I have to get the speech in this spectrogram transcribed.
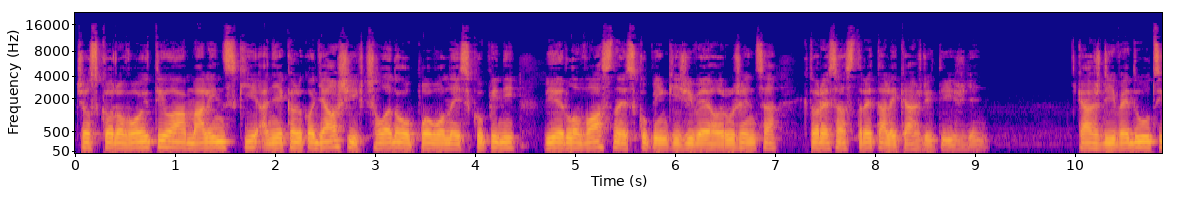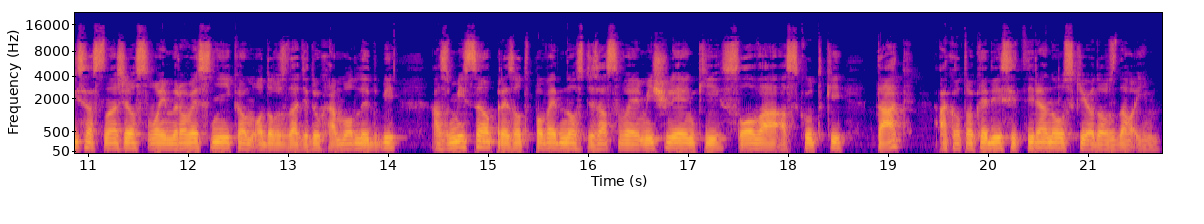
čo skoro Vojtila, Malinsky a niekoľko ďalších členov pôvodnej skupiny viedlo vlastné skupinky živého ruženca, ktoré sa stretali každý týždeň. Každý vedúci sa snažil svojim rovesníkom odovzdať ducha modlitby a zmysel pre zodpovednosť za svoje myšlienky, slová a skutky tak, ako to kedysi Tyranovsky odovzdal im.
